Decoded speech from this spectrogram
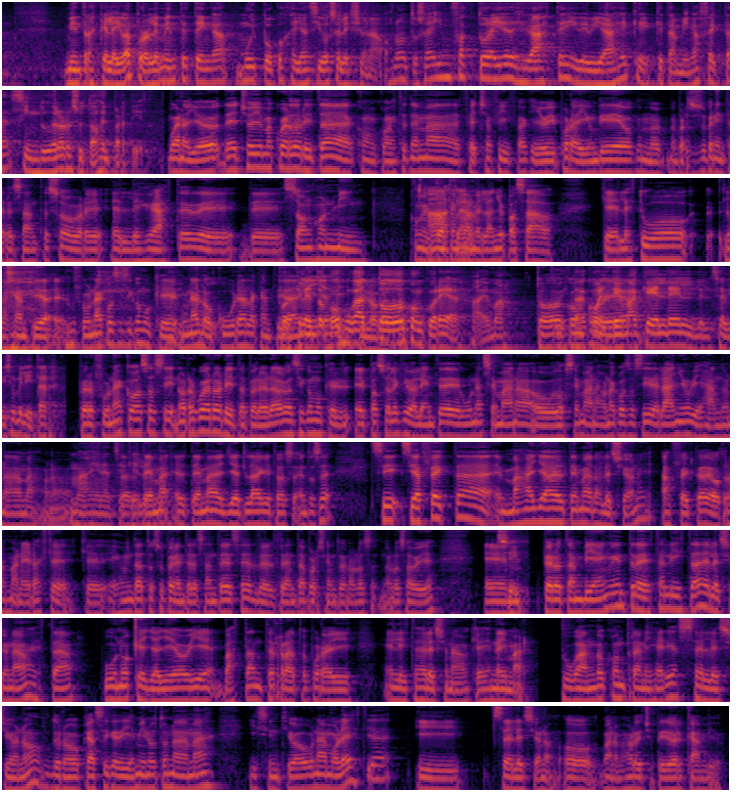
Mientras que el Eibar probablemente tenga muy pocos que hayan sido seleccionados, ¿no? Entonces hay un factor ahí de desgaste y de viaje que, que también afecta sin duda los resultados del partido. Bueno, yo, de hecho, yo me acuerdo ahorita con, con este tema de fecha FIFA, que yo vi por ahí un video que me, me pareció súper interesante sobre el desgaste de, de Son Heung-min con el Ah, Tottenham claro. el año pasado. Que él estuvo, la cantidad, fue una cosa así como que una locura la cantidad Porque de le tocó jugar todo con Corea, además. Todo con el tema aquel del, del servicio militar. Pero fue una cosa así, no recuerdo ahorita, pero era algo así como que él, él pasó el equivalente de una semana o dos semanas, una cosa así del año viajando nada más. una- Imagínate, o sea, qué el, tema, el tema de jet lag y todo eso. Entonces, sí, sí afecta, eh, más allá del tema de las lesiones, afecta de otras maneras que, que es un dato súper interesante ese, el del 30%, no lo, no lo sabía. Eh, Sí. Pero también entre esta lista de lesionados está uno que ya lleva bien, bastante rato por ahí en listas de lesionados, que es Neymar. Jugando contra Nigeria se lesionó, duró casi que 10 minutos nada más y sintió una molestia y se lesionó, o bueno, mejor dicho, pidió el cambio.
